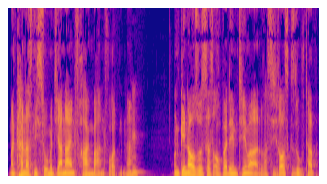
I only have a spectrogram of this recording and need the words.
man kann das nicht so mit Ja-Nein-Fragen beantworten. Ne? Mhm. Und genauso ist das auch bei dem Thema, was ich rausgesucht habe.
